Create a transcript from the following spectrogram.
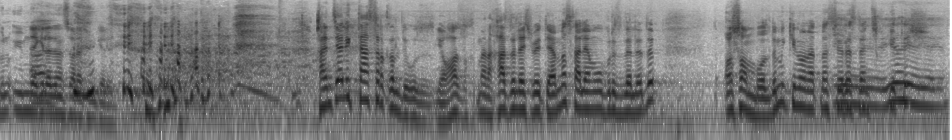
buni uyimdagilardan so'rashim kerak. Qanchalik ta'sir qildi o'zizga hozir mana hazillashib aytyapmiz hali ham obrazdalar deb oson bo'ldimi kinoni atmosferasidan chiqib ketish? yo'q, yo'q, yo'q.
